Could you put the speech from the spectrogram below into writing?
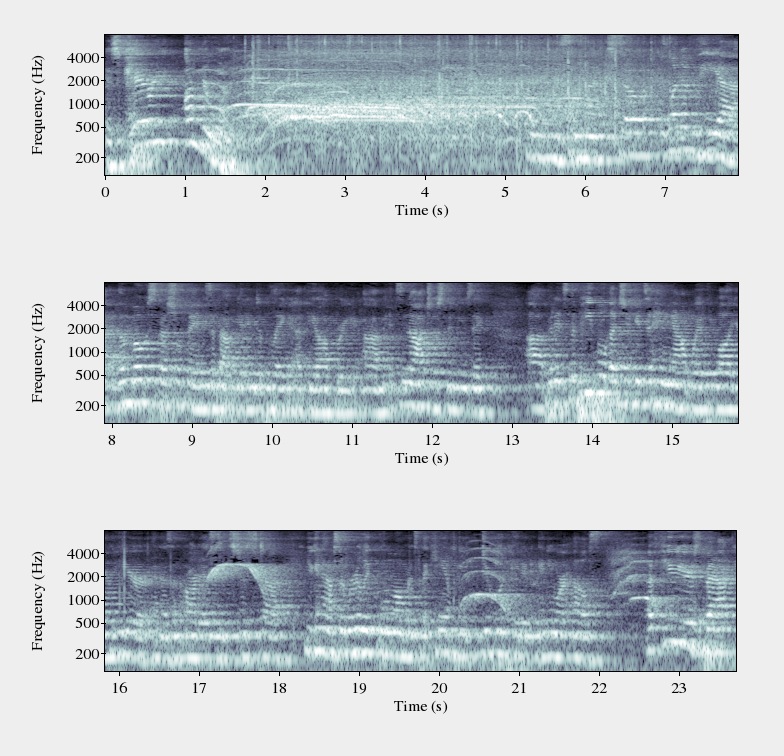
is Carrie Underwood. Thank you so much. So one of the uh, the most special things about getting to play at the Opry, um, it's not just the music, uh, but it's the people that you get to hang out with while you're here. And as an artist, it's just uh, you can have some really cool moments that can't be duplicated anywhere else. A few years back,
